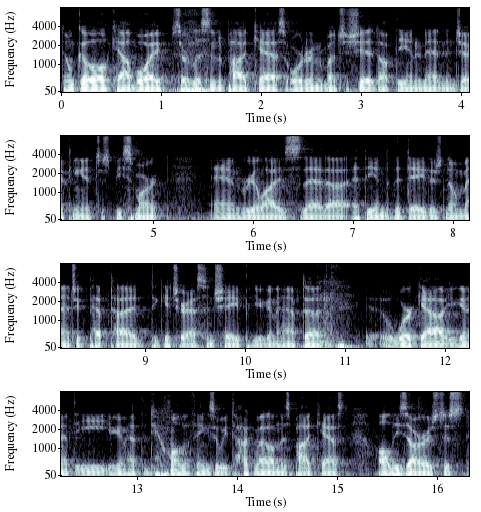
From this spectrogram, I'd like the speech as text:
Don't go all cowboy, start listening to podcasts, ordering a bunch of shit off the internet and injecting it. Just be smart and realize that uh, at the end of the day, there's no magic peptide to get your ass in shape. You're going to have to uh, work out. You're going to have to eat. You're going to have to do all the things that we talk about on this podcast. All these are is just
